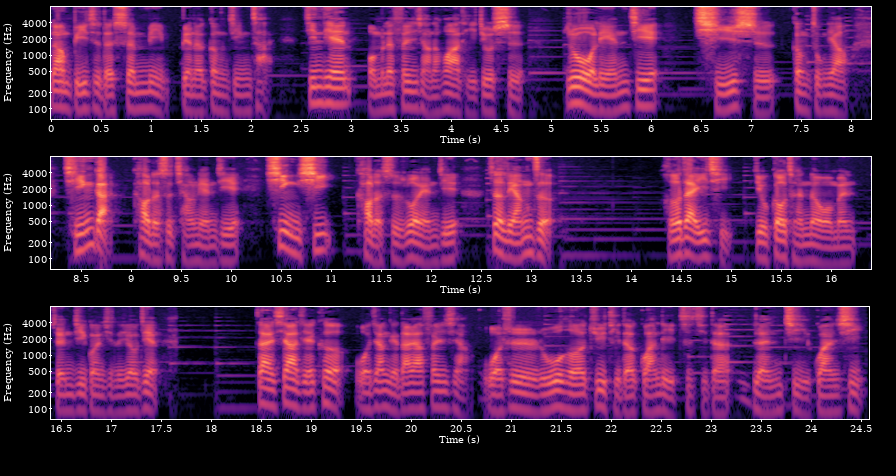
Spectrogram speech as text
让彼此的生命变得更精彩。今天我们的分享的话题就是弱连接其实更重要，情感靠的是强连接，信息靠的是弱连接，这两者合在一起。就构成了我们人际关系的要件。在下节课，我将给大家分享我是如何具体的管理自己的人际关系。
